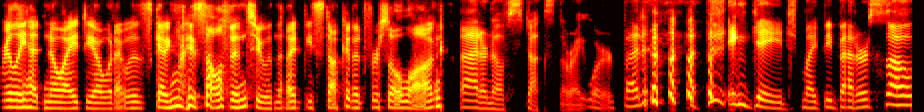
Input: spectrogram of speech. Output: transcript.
really had no idea what I was getting myself into and that I'd be stuck in it for so long. I don't know if stuck's the right word, but engaged might be better. So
